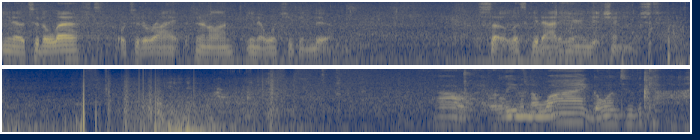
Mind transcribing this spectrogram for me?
you know, to the left or to the right, depending on, you know, what you can do. So let's get out of here and get changed. All right, we're leaving the Y, going to the car.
